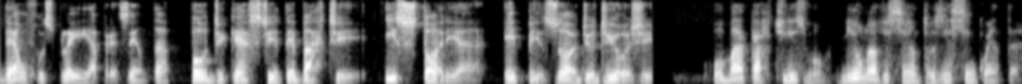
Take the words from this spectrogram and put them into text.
Delfos Play apresenta Podcast Debate História, episódio de hoje. O Macartismo, 1950.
